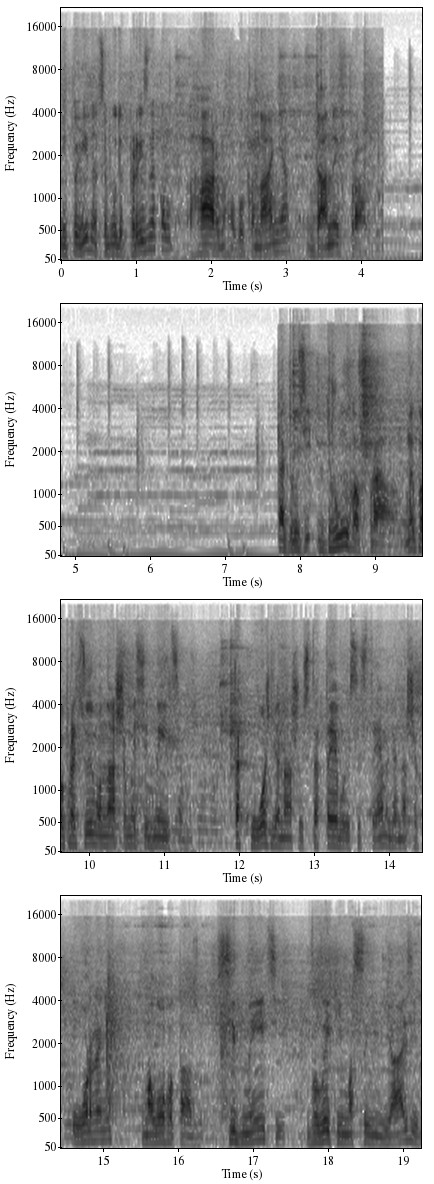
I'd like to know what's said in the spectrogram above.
Відповідно, це буде признаком гарного виконання даної вправи. Так, друзі, друга вправа. Ми попрацюємо нашими сідницями. Також для нашої статевої системи, для наших органів малого тазу. Сідниці, великий масив м'язів,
